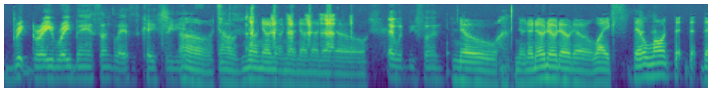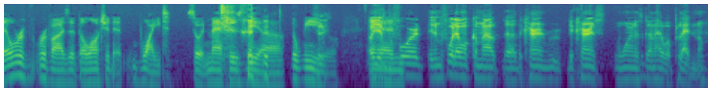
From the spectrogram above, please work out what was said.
brick gray Ray Ban sunglasses case 3D. Oh no no no no no no no no no That would be fun. no no no no no no no! Like they'll launch, th- th- they'll re- revise it. They'll launch it at white so it matches the uh, the Wii U. Oh yeah, before and before that one come out, uh, the current the current one is gonna have a platinum.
